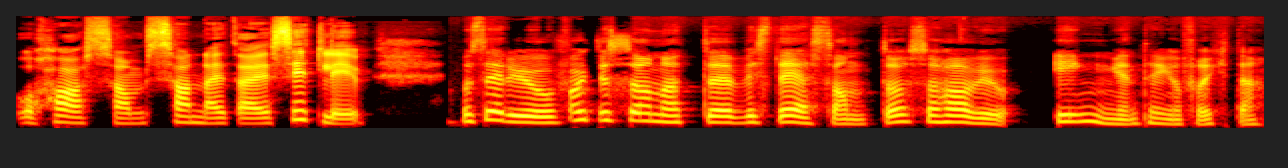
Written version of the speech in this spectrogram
å ha som sannheter i sitt liv. Og så er det jo faktisk sånn at eh, hvis det er sant, da, så har vi jo ingenting å frykte.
